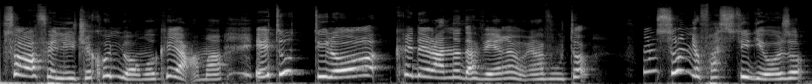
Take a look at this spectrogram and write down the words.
sarà felice con l'uomo che ama e tutti loro crederanno d'avere avuto un sogno fastidioso.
